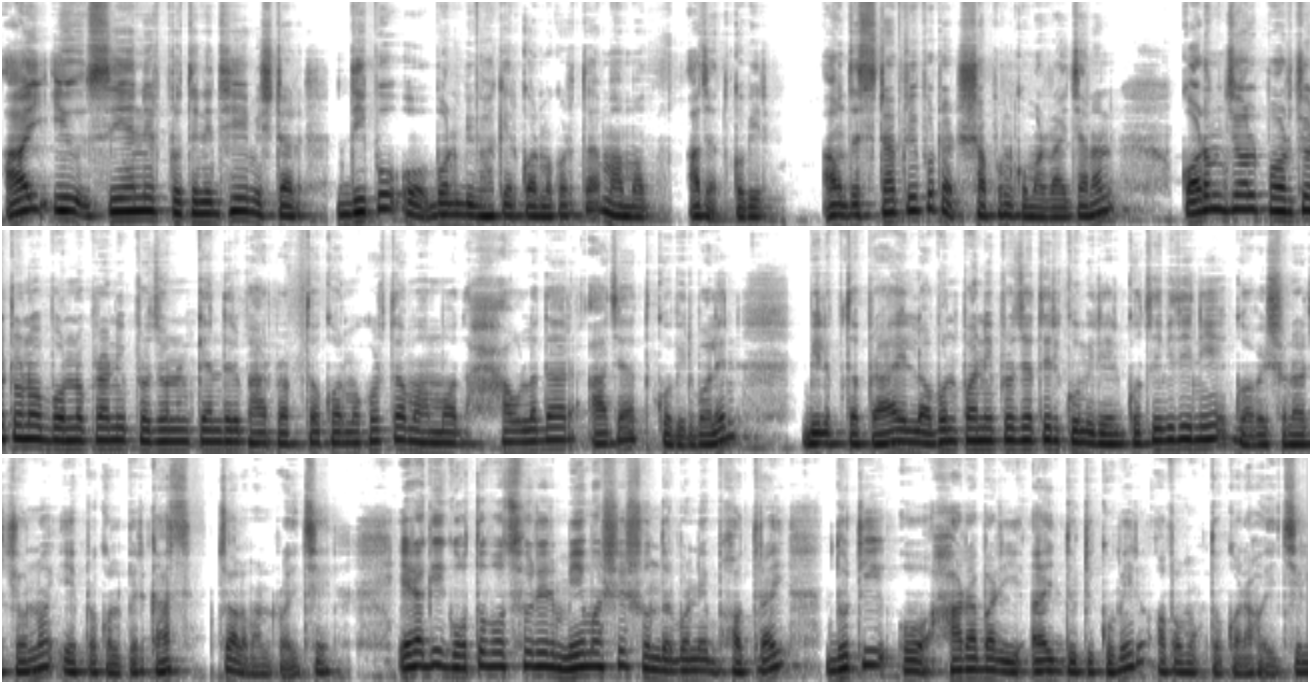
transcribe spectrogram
আইইউসিএন এর প্রতিনিধি মিস্টার দীপু ও বন বিভাগের কর্মকর্তা মোহাম্মদ আজাদ কবির। আমাদের স্টাফ রিপোর্টার স্বপন কুমার রায় জানান করমজল পর্যটন ও বন্যপ্রাণী প্রজনন কেন্দ্রের ভারপ্রাপ্ত কর্মকর্তা মোহাম্মদ হাওলাদার আজাদ কবির বলেন, বিলুপ্ত প্রায় লবণপানি প্রজাতির কুমিরের গতিবিধি নিয়ে গবেষণার জন্য এ প্রকল্পের কাজ চলমান রয়েছে। এর আগে গত বছরের মে মাসে সুন্দরবনে ভদ্রায় দুটি ও হারাবাড়ি এই দুটি কুমির অবমুক্ত করা হয়েছিল।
